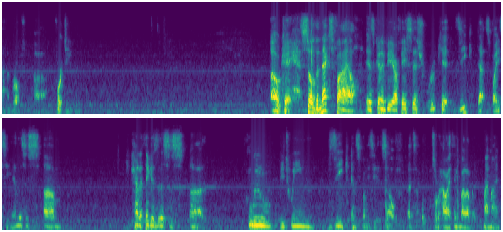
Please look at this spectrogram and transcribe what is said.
on row uh, 14. Okay, so the next file is going to be our facefish rootkit zeek.spicy. And this is, um, kind of think of this as uh, glue between Zeek and Spicy itself. That's sort of how I think about it in my mind.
